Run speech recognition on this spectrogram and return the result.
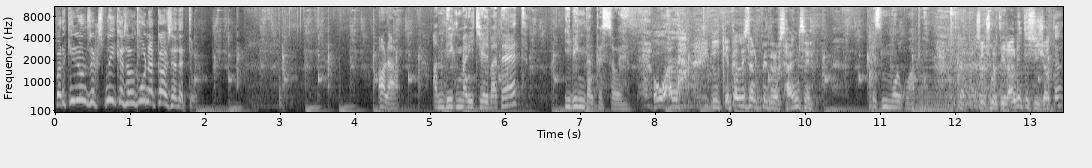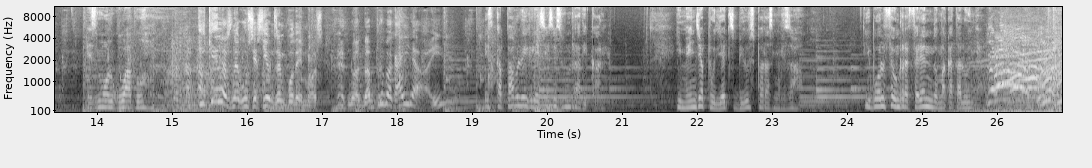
Per què no ens expliques alguna cosa de tu? Hola, em dic Meritxell Batet i vinc del PSOE. Hola, i què tal és el Pedro Sánchez? És molt guapo. Se sortirà el 26J? És molt guapo. I què les negociacions amb Podemos? No et van provar gaire, oi? És que Pablo Iglesias és un radical. I menja pollets vius per esmorzar. I vol fer un referèndum a Catalunya. Ja,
